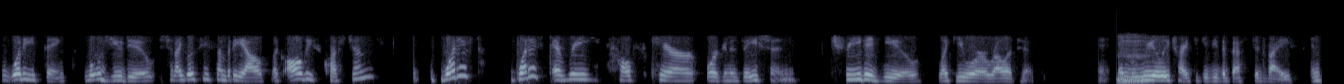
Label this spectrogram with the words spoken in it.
What do you think? What would you do? Should I go see somebody else? Like all these questions. What if what if every healthcare organization treated you like you were a relative and mm. really tried to give you the best advice and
